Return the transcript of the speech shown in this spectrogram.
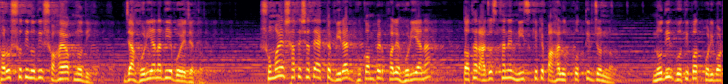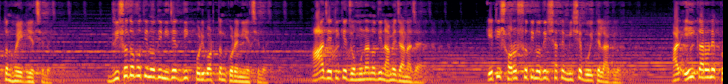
সরস্বতী নদীর সহায়ক নদী, যা হরিয়ানা দিয়ে বয়ে যেত। সময়ের সাথে সাথে একটা বিরাট ভূকম্পের ফলে হরিয়ানা তথা রাজস্থানের নিচ থেকে পাহাড় উৎপত্তির জন্য নদীর গতিপথ পরিবর্তন হয়ে গিয়েছিল। দৃষদবতী নদী নিজের দিক পরিবর্তন করে নিয়েছিল। আজ এটিকে যমুনা নদী নামে জানা যায়। এটি সরস্বতী নদীর সাথে মিশে বইতে লাগল। আর এই কারণে প্রয়াগ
